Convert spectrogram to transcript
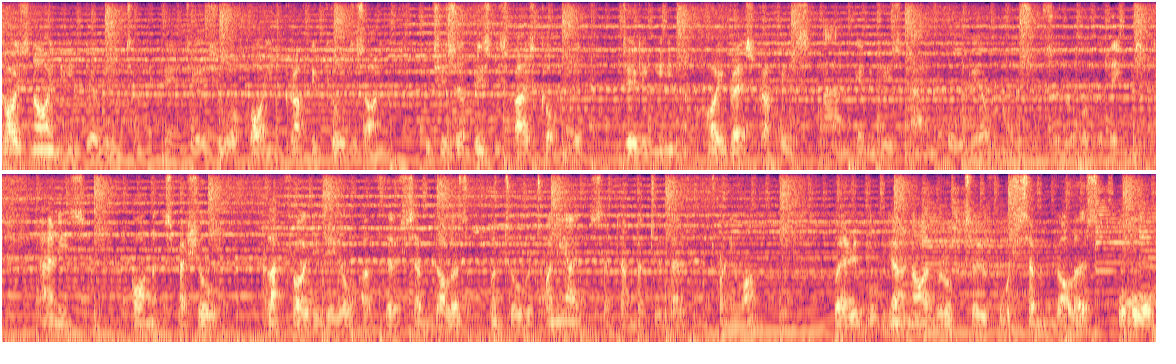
Guys 9 in and Toonly PNGs, you will find Graphic Cool Design, which is a business-based company dealing in high-res graphics and images and audio and all sorts of other things. And it's on a special Black Friday deal of $37 up until the 28th September 2021 where it will be going either up to $47 or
